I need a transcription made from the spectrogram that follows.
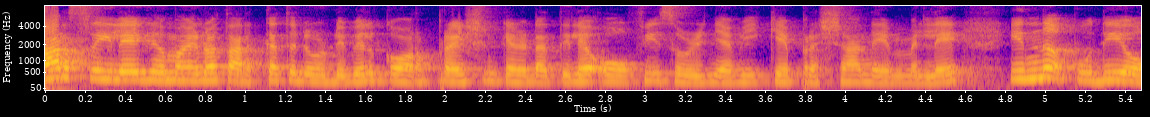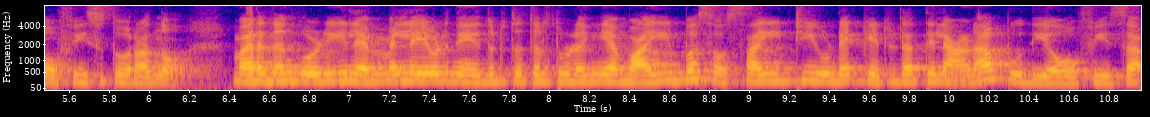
ആർ ശ്രീലേഖയുമായുള്ള തർക്കത്തിനൊടുവിൽ കോർപ്പറേഷൻ കെട്ടിടത്തിലെ ഓഫീസ് ഒഴിഞ്ഞ V K Prasanth M L A ഇന്ന് പുതിയ ഓഫീസ് തുറന്നു. മരതംകുഴിയിൽ എം എൽ എയുടെ നേതൃത്വത്തിൽ തുടങ്ങിയ വൈബ് സൊസൈറ്റിയുടെ കെട്ടിടത്തിലാണ് പുതിയ ഓഫീസ്.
